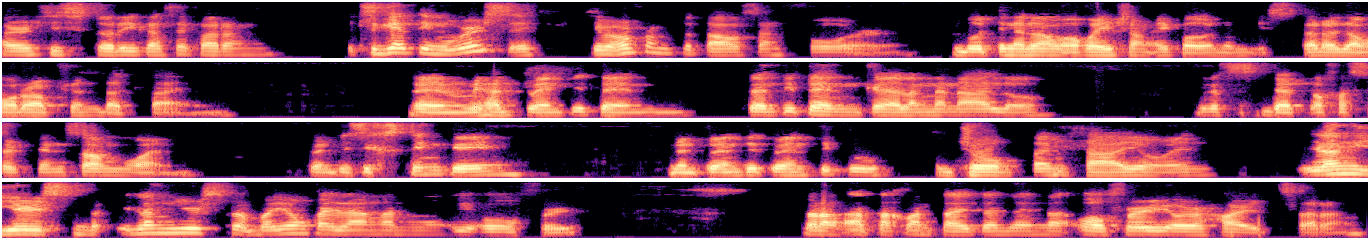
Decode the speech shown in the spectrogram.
our history kasi parang it's getting worse eh. Di from 2004, buti na lang okay siyang economist. Pero the corruption that time. Then we had 2010. 2010, kaya lang nanalo. Because death of a certain someone. 2016 came. Then 2022, joke time tayo. And ilang years, ilang years pa ba yung kailangan mong i-offer? Parang attack on Titan din na offer your heart. Parang,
